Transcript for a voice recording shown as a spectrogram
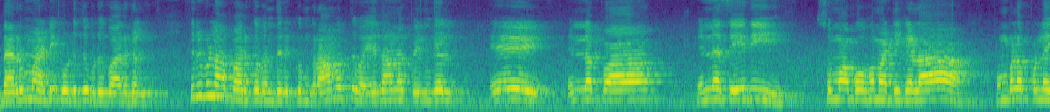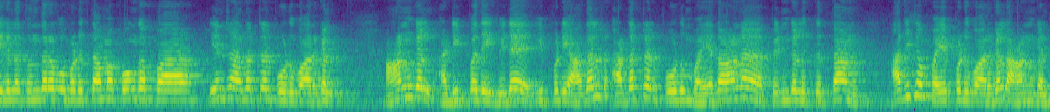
தர்ம அடி கொடுத்து விடுவார்கள். திருவிழா பார்க்க வந்திருக்கும் கிராமத்து வயதான பெண்கள் ஏய் என்னப்பா? என்ன செய்தி? சும்மா போக மாட்டீங்களா? பொம்பளை பிள்ளைகளை தொந்தரவு படுத்தாம போங்கப்பா என்று அதட்டல் போடுவார்கள். ஆண்கள் அடிப்பதை விட இப்படி அதல் அதட்டல் போடும் வயதான பெண்களுக்குத்தான் அதிகம் பயப்படுவார்கள் ஆண்கள்.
